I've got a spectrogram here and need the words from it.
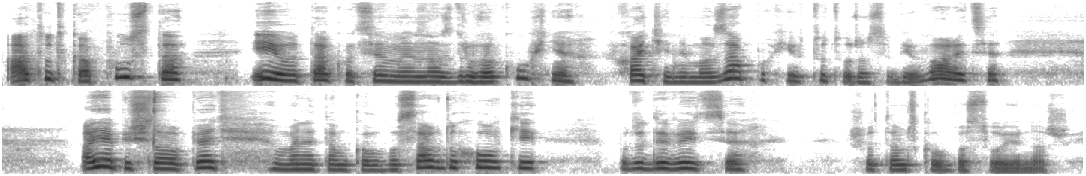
а тут капуста. І отак оце у нас друга кухня. Хаті нема запахів, тут воно собі вариться. А я пішла опять, у мене там колбаса в духовці. Буду дивитися, що там з колбасою нашою.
